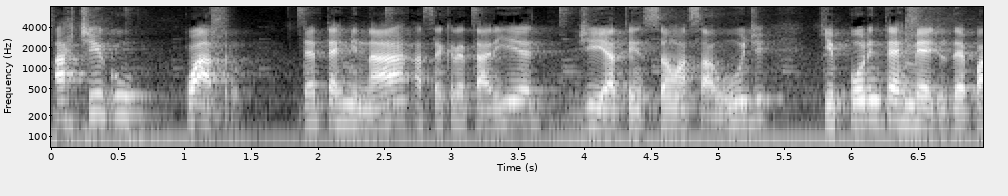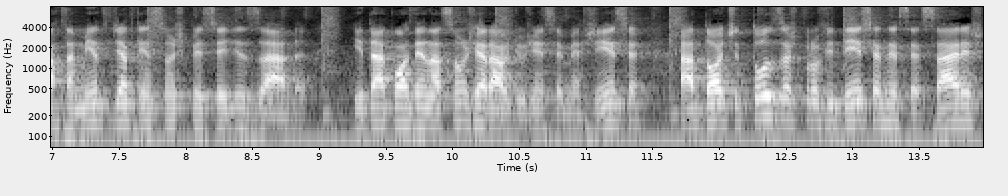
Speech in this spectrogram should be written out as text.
Artigo 4 determinar a Secretaria de Atenção à Saúde que, por intermédio do Departamento de Atenção Especializada e da Coordenação Geral de Urgência e Emergência, adote todas as providências necessárias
